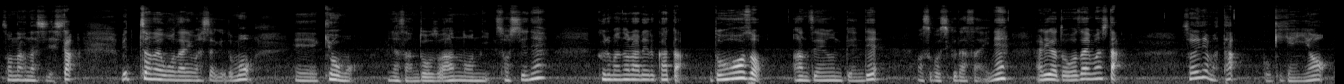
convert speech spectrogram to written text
そんな話でした。めっちゃ長くなりましたけども、えー、今日も皆さんどうぞ安穏にそしてね車乗られる方どうぞ安全運転でお過ごしくださいね。ありがとうございました。それではまたごきげんよう。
